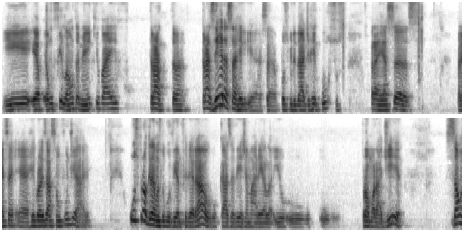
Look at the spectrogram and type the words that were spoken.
e é, é um filão também que vai tra tra trazer essa, essa possibilidade de recursos para essas para essa é, regularização fundiária. Os programas do governo federal, o Casa Verde Amarela e o, o, o são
